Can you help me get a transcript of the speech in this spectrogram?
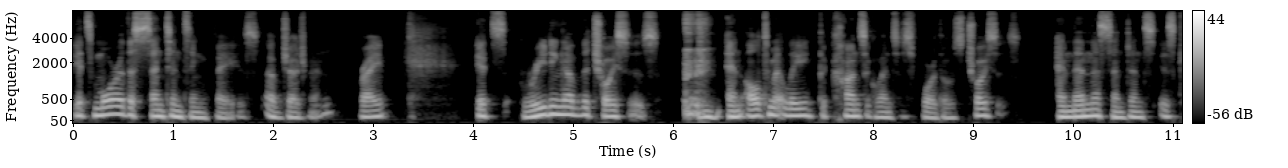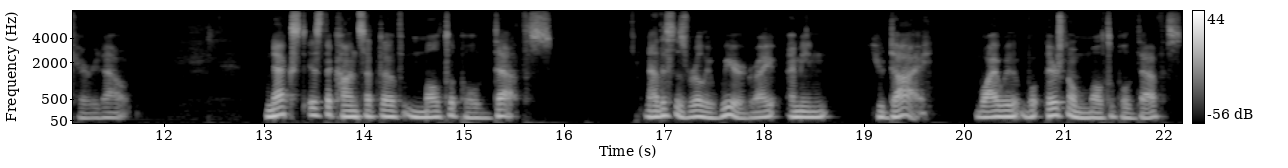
It's more the sentencing phase of judgment, right? It's reading of the choices and ultimately the consequences for those choices. And then the sentence is carried out. Next is the concept of multiple deaths. Now, this is really weird, right? I mean, you die. Why would there's no multiple deaths?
